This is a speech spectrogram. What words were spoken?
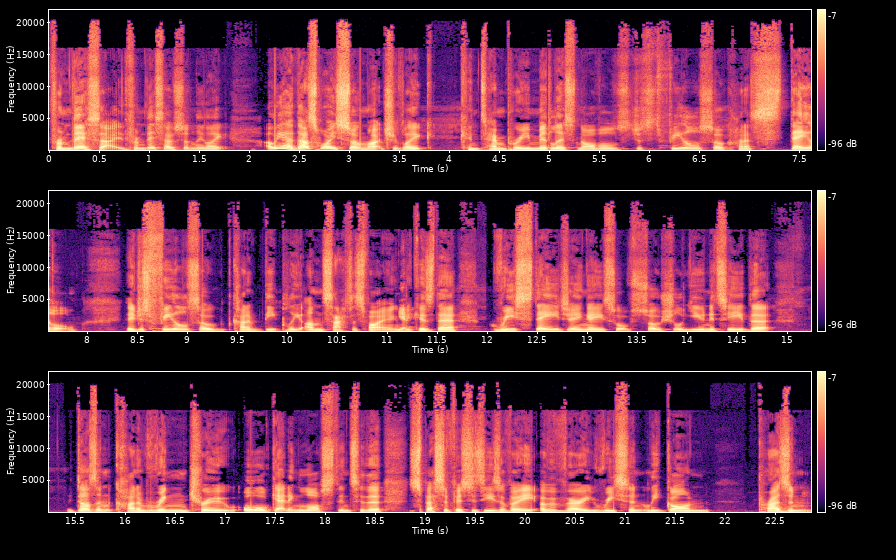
from this I, from this i was suddenly like oh yeah that's why so much of like contemporary midlist novels just feel so kind of stale they just feel so kind of deeply unsatisfying Yeah. because they're restaging a sort of social unity that doesn't kind of ring true or getting lost into the specificities of a of a very recently gone present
